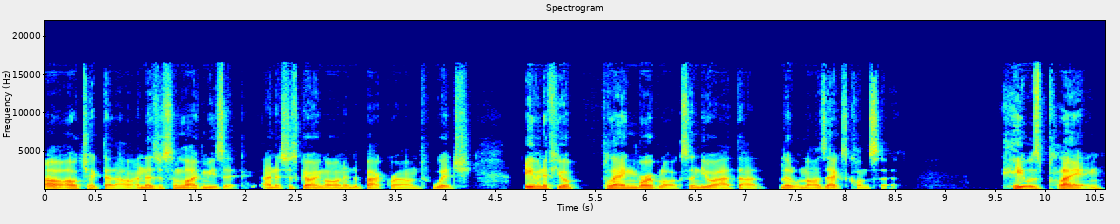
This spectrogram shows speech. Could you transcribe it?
Oh, I'll check that out. And there's just some live music and it's just going on in the background, which even if you're playing Roblox and you were at that Lil Nas X concert, he was playing,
